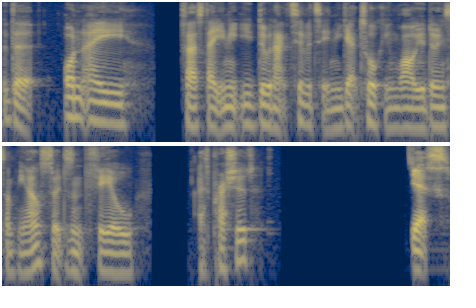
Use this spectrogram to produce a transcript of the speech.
that on a first date you, you do an activity and you get talking while you're doing something else so it doesn't feel as pressured yes,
